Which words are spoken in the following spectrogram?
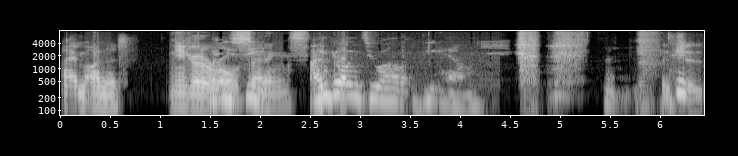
I'm honored. You can go to Let me see. settings. I'm going to um, beat him.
